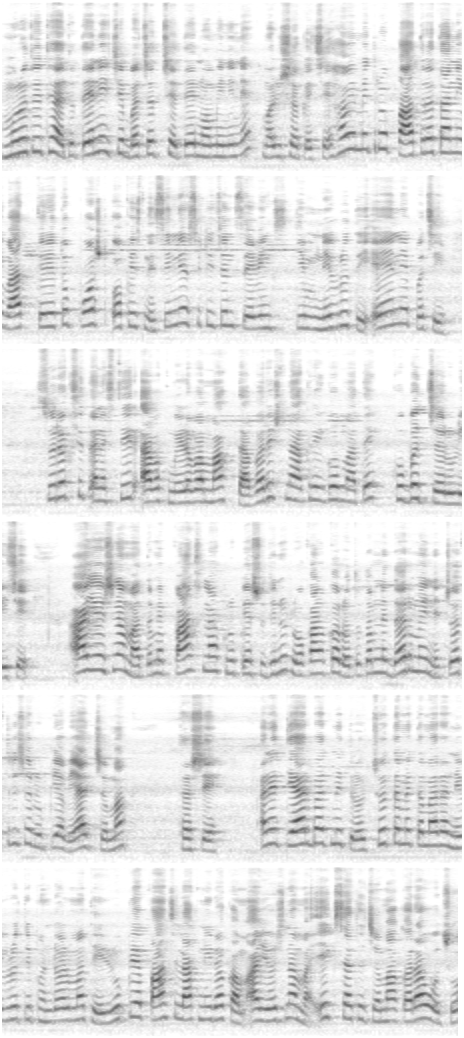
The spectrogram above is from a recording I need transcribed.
મૃત્યુ થાય તો તેની જે બચત છે તે નોમિનીને મળી શકે છે. હવે મિત્રો, પાત્રતાની વાત કરીએ તો પોસ્ટ ઓફિસની સિનિયર સિટીઝન સેવિંગ સ્કીમ નિવૃત્તિ એને પછી સુરક્ષિત અને સ્થિર આવક મેળવવા માગતા વરિષ્ઠ નાગરિકો માટે ખૂબ જ જરૂરી છે. આ યોજનામાં તમે પાંચ લાખ રૂપિયા સુધીનું રોકાણ કરો તો તમને દર મહિને ચોત્રીસો રૂપિયા વ્યાજ જમા થશે. અને ત્યારબાદ મિત્રો, જો તમે તમારા નિવૃત્તિ ભંડોળમાંથી રૂપિયા પાંચ લાખની રકમ આ યોજનામાં એકસાથે જમા કરાવો છો,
